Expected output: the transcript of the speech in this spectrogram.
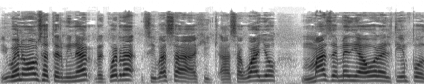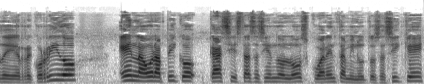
Y bueno, vamos a terminar. Recuerda, si vas a, a más de media hora el tiempo de recorrido. En la hora pico casi estás haciendo los 40 minutos. Así que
